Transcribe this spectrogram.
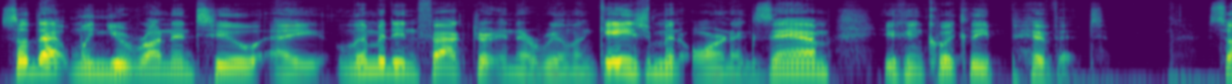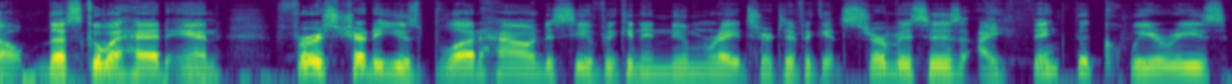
so that when you run into a limiting factor in a real engagement or an exam, you can quickly pivot. So let's go ahead and first try to use Bloodhound to see if we can enumerate certificate services. I think the queries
